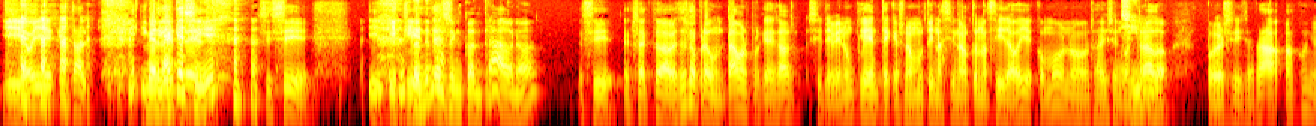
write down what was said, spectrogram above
Y oye, ¿qué tal? ¿Verdad que sí? Sí, sí. Y, clientes... ¿Dónde hemos encontrado, no? Sí, exacto. A veces lo preguntamos porque, si te viene un cliente que es una multinacional conocida, oye, ¿cómo nos habéis encontrado? Pues dices, ah, ah, coño,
